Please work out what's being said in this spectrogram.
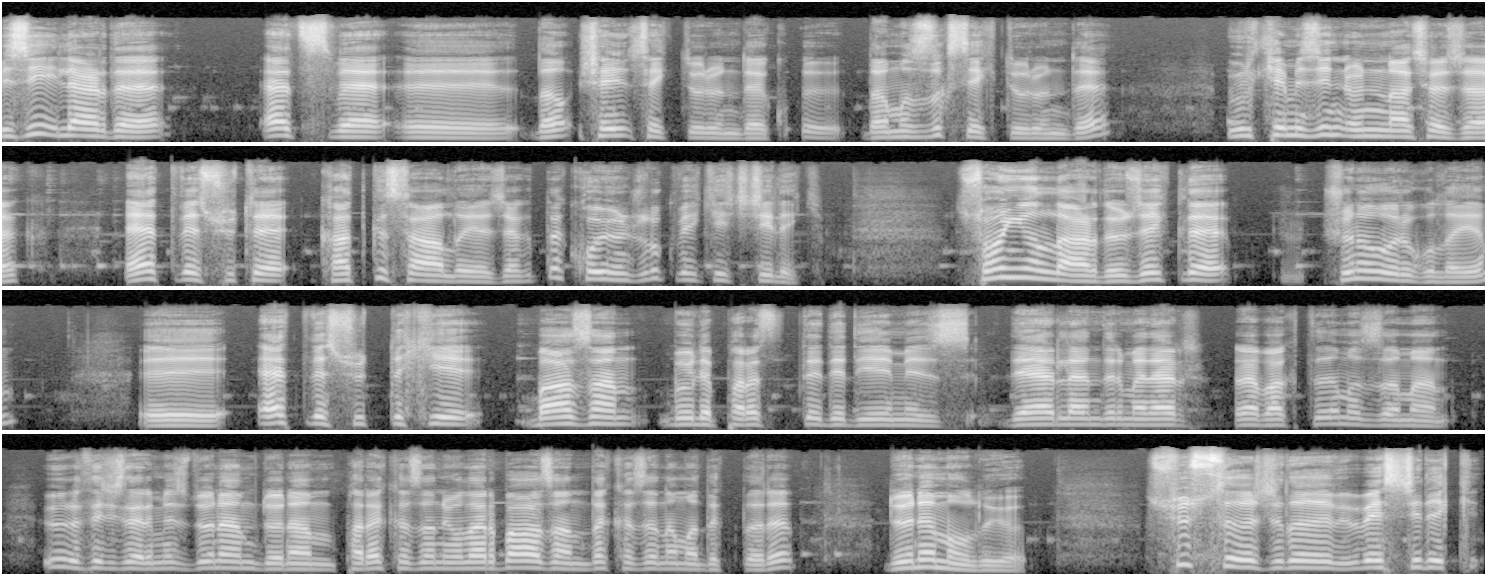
bizi ileride et ve e, şey sektöründe, e, damızlık sektöründe ülkemizin önünü açacak, et ve süte katkı sağlayacak da koyunculuk ve keçicilik. Son yıllarda özellikle şunu vurgulayayım. Et ve sütteki bazen böyle parasitte dediğimiz değerlendirmelere baktığımız zaman üreticilerimiz dönem dönem para kazanıyorlar. Bazen de kazanamadıkları dönem oluyor. Süt sığırcılığı ve besicilik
